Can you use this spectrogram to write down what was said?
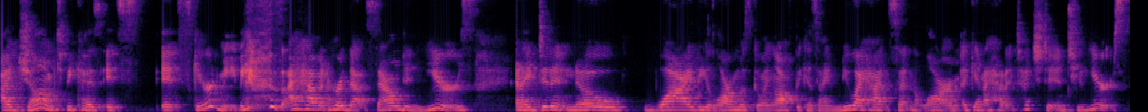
I jumped because it's it scared me because I haven't heard that sound in years and I didn't know why the alarm was going off because I knew I hadn't set an alarm. Again, I hadn't touched it in two years.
